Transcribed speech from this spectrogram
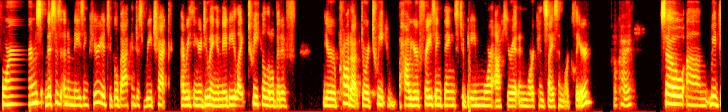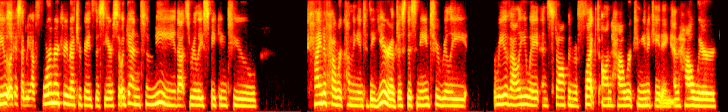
Forms, this is an amazing period to go back and just recheck everything you're doing and maybe like tweak a little bit of your product or tweak how you're phrasing things to be more accurate and more concise and more clear. Okay. So um, we do, like I said, we have four Mercury retrogrades this year. So again, to me, that's really speaking to kind of how we're coming into the year of just this need to really reevaluate and stop and reflect on how we're communicating and how we're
